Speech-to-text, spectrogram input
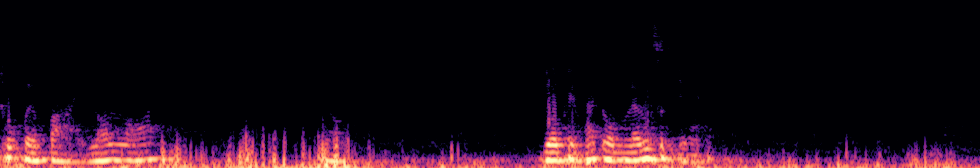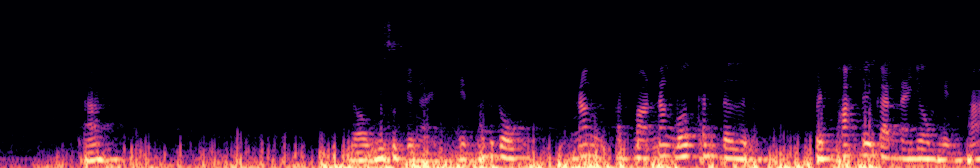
ช่วงบ่ายร้อนๆโยมโยมเห็นพระดงแล้วรู้สึกยังไงฮะโยมรู้สึกยังไง เห็นพระดงนั่งมานั่งรถท่านเดิน เป็นพระด้วยกันนะโยมเห็นพระ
